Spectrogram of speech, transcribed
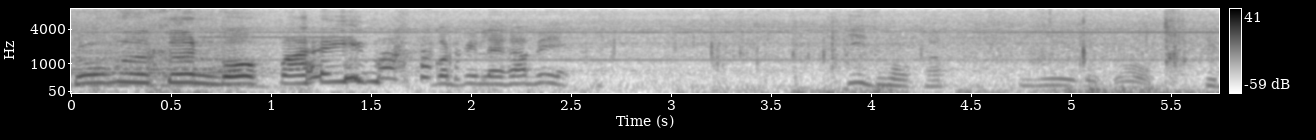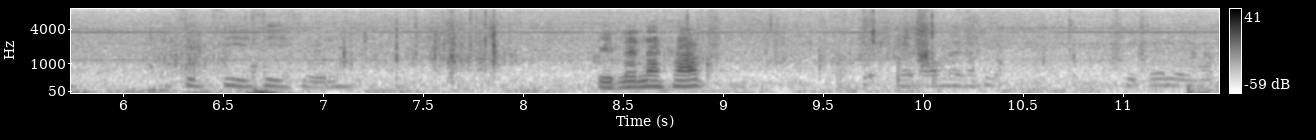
ชูมือขึ้นโบกไปมากดปิดเลยครับพี่ยี่สิบหกครับยี่สิบหกสิบสี่สี่ศูนย์ปิดแล้วนะครับเปิดพร้อมเลยครับพี่ คิดได้เลยครับ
